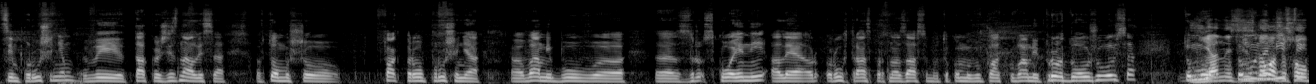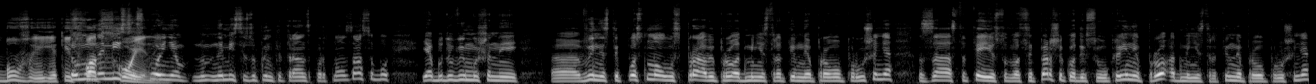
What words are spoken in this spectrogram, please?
цим порушенням. Ви також зізналися в тому, що факт правопорушення е, вами був е, е, скоєний, але рух транспортного засобу в такому випадку вами продовжувався. Тому я не зізнавався, що був якийсь тому факт на місці скоєний. скоєння, ну, на місці зупинки транспортного засобу я буду вимушений е, винести постанову справи про адміністративне правопорушення за статтею 121 Кодексу України про адміністративне правопорушення.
